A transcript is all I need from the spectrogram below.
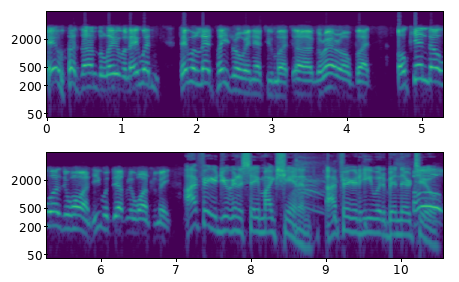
it was unbelievable. They wouldn't they wouldn't let Pedro in there too much, uh, Guerrero, but Okendo was the one. He was definitely one for me. I figured you were going to say Mike Shannon. I figured he would have been there too. Oh,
